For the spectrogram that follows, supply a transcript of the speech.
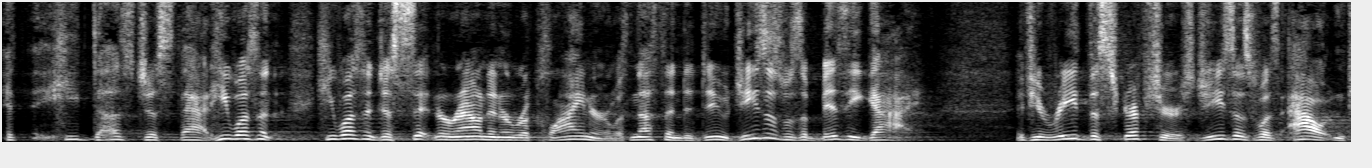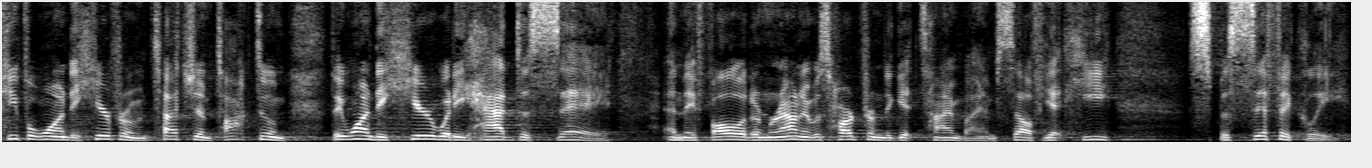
it, he does just that. He wasn't, he wasn't just sitting around in a recliner with nothing to do. Jesus was a busy guy. If you read the scriptures, Jesus was out and people wanted to hear from him, touch him, talk to him. They wanted to hear what he had to say and they followed him around. It was hard for him to get time by himself, yet he specifically,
